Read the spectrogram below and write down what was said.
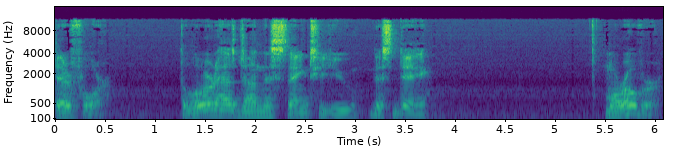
Therefore, the Lord has done this thing to you this day. Moreover,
